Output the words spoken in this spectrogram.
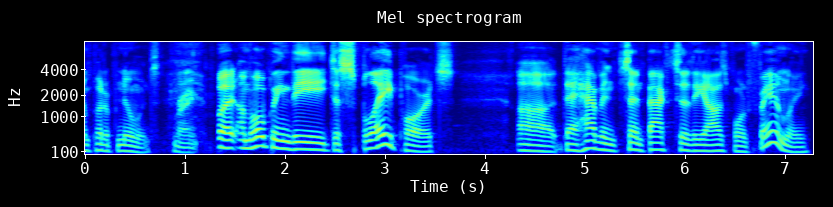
and put up new ones. Right. But I'm hoping the display parts uh, they haven't sent back to the Osborne family,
